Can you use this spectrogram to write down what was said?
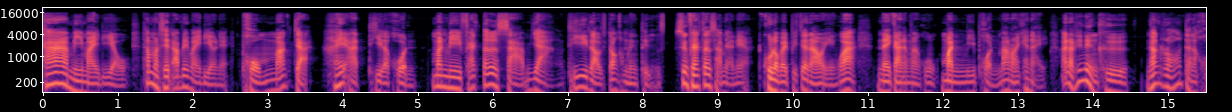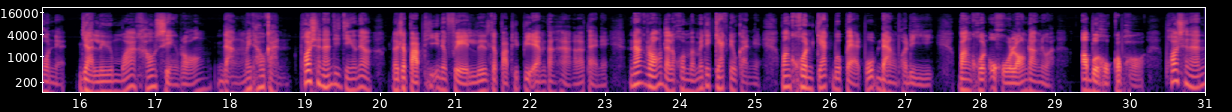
ถ้ามีไมค์เดียว ถ้ามันเซตอัพได้ไมค์เดียวเนี่ย ผมมักจะให้อัดทีละคน มันมี factor 3 อย่าง ที่เราจะต้องคำนึงถึง ซึ่ง factor 3อย่างเนี่ยคุณลองไปพิจารณาเอาเองว่าในการทำงานคุณมันมีผลมากน้อยแค่ไหน อันดับทีหนึ่1 คือ นักร้องแต่ละคนเนี่ยอย่าลืมว่าเขาเสียงร้องดังไม่เท่ากัน เพราะฉะนั้นจริงๆแล้วเนี่ยเราจะปรับที่ interface หรือจะปรับที่ PM ต่างหากก็แล้วแต่เนี่ยนักร้องแต่ละคนมันไม่ได้ gain เดียวกันไงบางคน gain เบอร์8ปุ๊บดังพอดี บางคนโอ้โหร้องดังเนี่ยว่ะเอาเบอร์ 6 ก็พอ เพราะฉะนั้น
